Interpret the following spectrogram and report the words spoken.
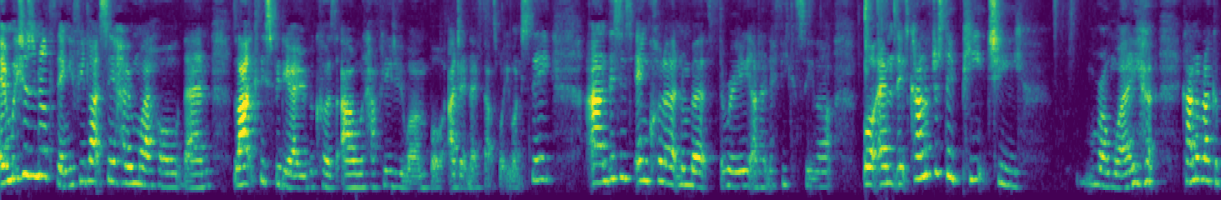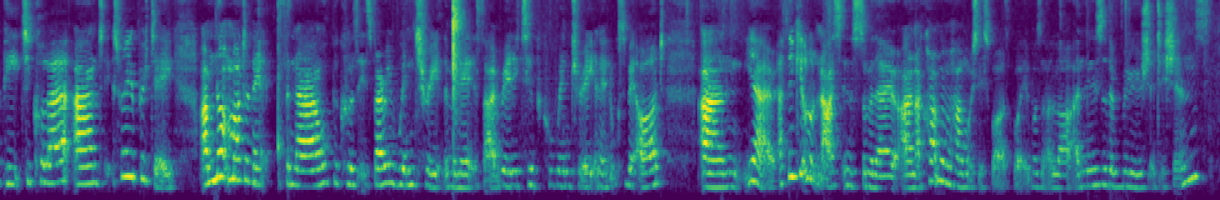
Um, which is another thing, if you'd like to see a homeware haul then like this video because I would happily do one but I don't know if that's what you want to see. And this is in colour number 3, I don't know if you can see that. But um, it's kind of just a peachy wrong way. kind of like a peachy colour and it's really pretty. I'm not mad on it for now because it's very wintry at the minute. It's like really typical wintry and it looks a bit odd. And yeah, I think it'll look nice in the summer though and I can't remember how much this was but it wasn't a lot. And these are the Rouge editions.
